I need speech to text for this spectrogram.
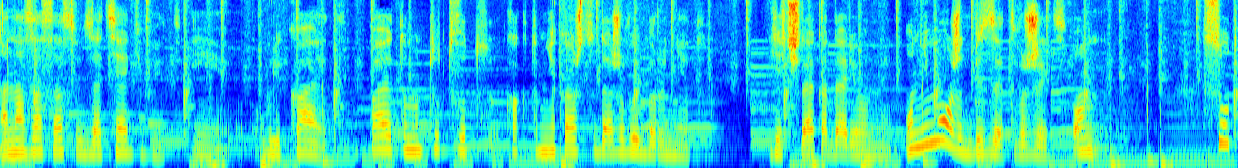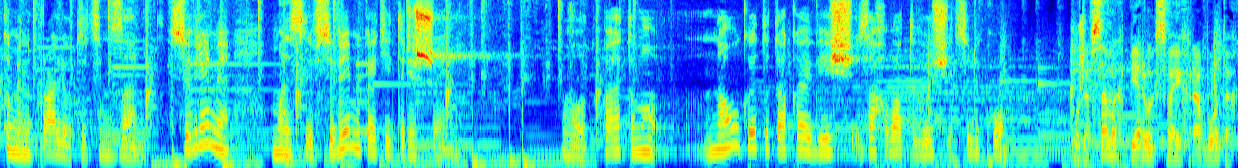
Она засасывает, затягивает и увлекает. Поэтому тут вот как-то, мне кажется, даже выбора нет. Есть человек одаренный. Он не может без этого жить. Он сутками напролет этим занят. Все время мысли, все время какие-то решения. Вот. Поэтому наука – это такая вещь, захватывающая целиком. Уже в самых первых своих работах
